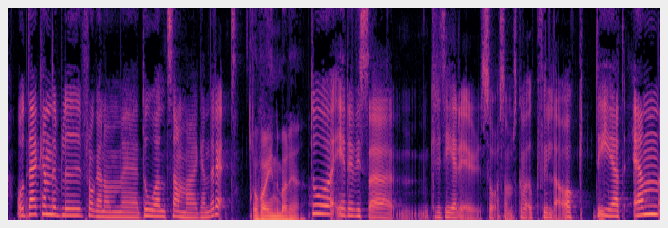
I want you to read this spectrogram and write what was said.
Och där kan det bli frågan om eh, dold samäganderätt. Och vad innebär det? Då är det vissa mm, kriterier så som ska vara uppfyllda. Och det är att en,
